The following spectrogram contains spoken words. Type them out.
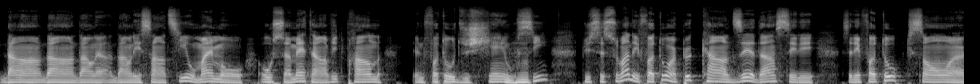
dans dans dans, la- dans les sentiers ou même au, au sommet, t'as envie de prendre une photo du chien Mhm. aussi. Puis c'est souvent des photos un peu candides, hein? C'est des, c'est des photos qui sont euh,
